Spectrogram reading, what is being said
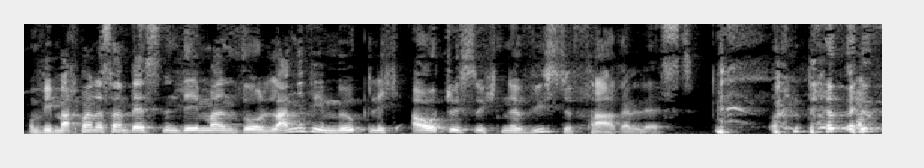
Und wie macht man das am besten? Indem man so lange wie möglich Autos durch eine Wüste fahren lässt. Und das ist,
